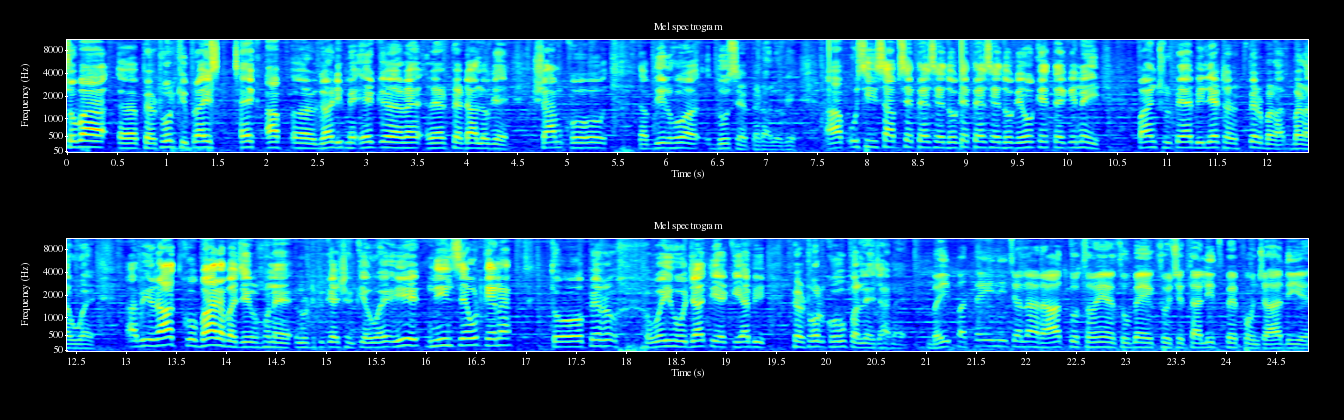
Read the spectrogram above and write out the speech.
सुबह पेट्रोल की प्राइस एक आप गाड़ी में एक रेट पे डालोगे, शाम को तब्दील हुआ, दूसरे पे डालोगे। आप उसी हिसाब से पैसे दोगे पैसे दोगे, वो कहते हैं कि नहीं, पाँच रुपये अभी लेटर फिर बढ़ा बढ़ा हुआ है। अभी रात को बारह बजे उन्होंने नोटिफिकेशन किया हुआ है। ये नींद से उठ के ना तो फिर वही हो जाती है कि अभी पेट्रोल को ऊपर ले जाना है। भाई, पता ही नहीं चला, रात को सोए सुबह एक सौ पे पहुँचा दिए।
